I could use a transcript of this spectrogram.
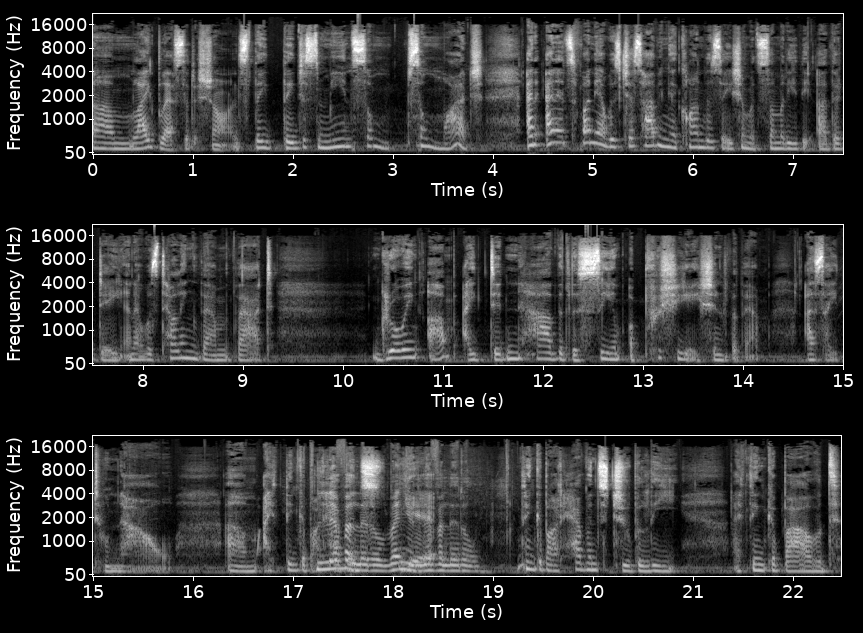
um, like Blessed Assurance, they, they just mean so so much. And and it's funny, I was just having a conversation with somebody the other day and I was telling them that growing up I didn't have the same appreciation for them as I do now. Um, I think about Live a little when you yeah. live a little. think about Heaven's Jubilee. I think about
